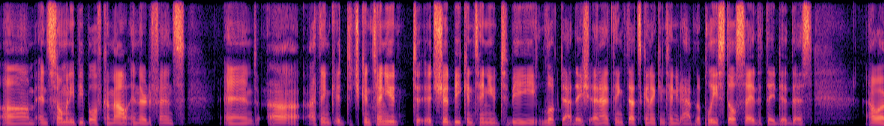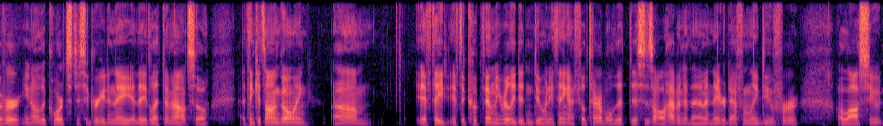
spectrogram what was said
um, and so many people have come out in their defense. And uh, I think it continued to, it should be continued to be looked at. They sh- and I think that's going to continue to happen. The police still say that they did this. However, you know the courts disagreed and they they let them out. So I think it's ongoing. Um, if they if the Cook family really didn't do anything, I feel terrible that this has all happened to them, and they are definitely due for a lawsuit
